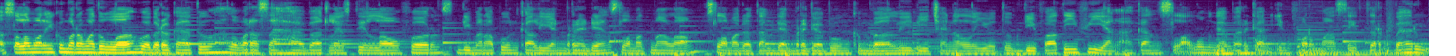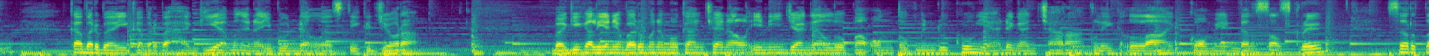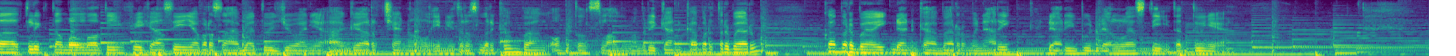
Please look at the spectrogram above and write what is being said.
Assalamualaikum warahmatullahi wabarakatuh. Halo para sahabat Lesti Lovers Di mana pun kalian berada Selamat malam. Selamat datang dan bergabung kembali di channel Youtube Diva TV Yang akan selalu mengabarkan informasi terbaru Kabar baik, kabar bahagia mengenai Bunda Lesti Kejora. Bagi kalian yang baru menemukan channel ini, jangan lupa untuk mendukungnya dengan cara klik like, komen, dan subscribe serta klik tombol notifikasinya persahabat tujuannya agar channel ini terus berkembang untuk selalu memberikan kabar terbaru, kabar baik dan kabar menarik dari Bunda Lesti tentunya.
